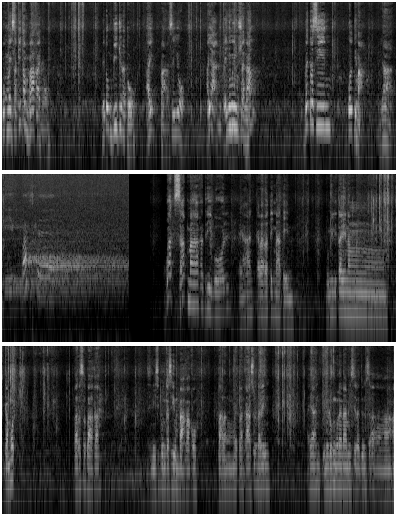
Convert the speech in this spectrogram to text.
Kung may sakit ang baka nyo, itong video na to ay para sa iyo. Ayan, painumin mo siya ng Betracin Ultima. Ayan. What's up mga kadribol? Ayan, kararating natin. Bumili tayo ng gamot para sa baka. Sinisipon kasi yung baka ko. Parang may trangkaso na rin. Ayan, kinulong muna namin sila dun sa ah,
